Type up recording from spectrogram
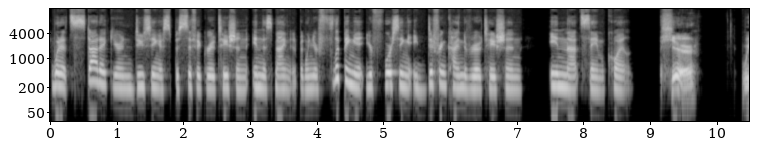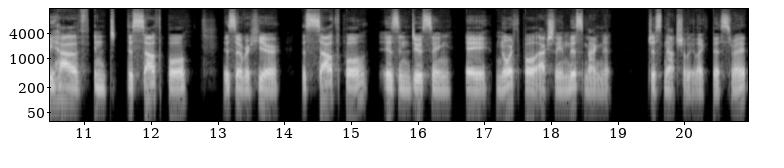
When it's static, you're inducing a specific rotation in this magnet. But when you're flipping it, you're forcing a different kind of rotation in that same coil. Here, we have in the south pole is over here. The south pole is inducing a north pole actually in this magnet, just naturally like this, right?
